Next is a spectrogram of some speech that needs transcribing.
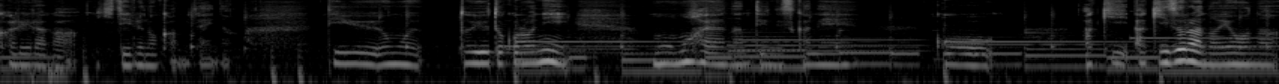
彼らが生きているのかみたいなっていう思いというところにもうもはや何て言うんですかねこう秋秋空のような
